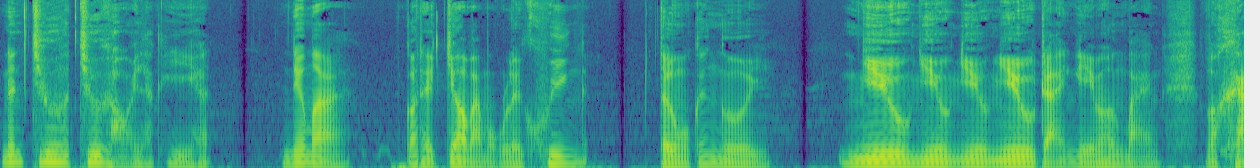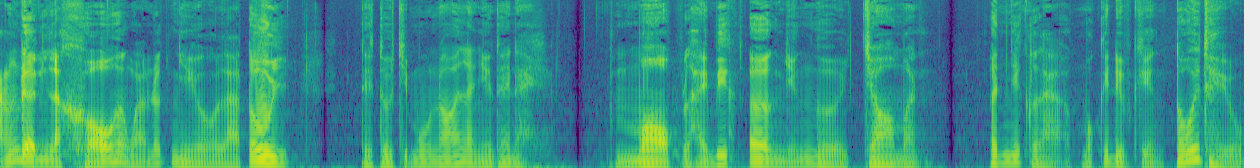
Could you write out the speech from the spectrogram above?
Nên chưa chưa gọi là cái gì hết. Nếu mà có thể cho bạn một lời khuyên từ một cái người nhiều nhiều nhiều nhiều trải nghiệm hơn bạn và khẳng định là khổ hơn bạn rất nhiều là tôi, thì tôi chỉ muốn nói là như thế này. Một là hãy biết ơn những người cho mình. Ít nhất là một cái điều kiện tối thiểu,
